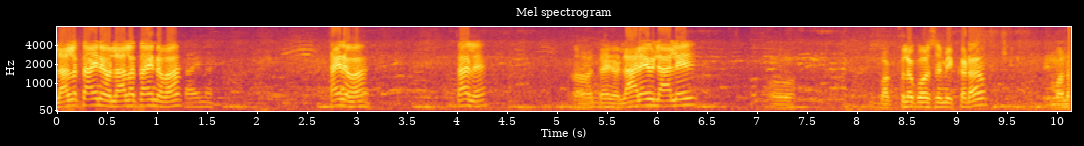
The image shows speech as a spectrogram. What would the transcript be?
లాల తాయినవా లాల తాయినవా తాయిన తాయినవా తాలే ఆ, తాయినవా లాలేవి లాలే. ఓ భక్తుల కోసం ఇక్కడ మన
